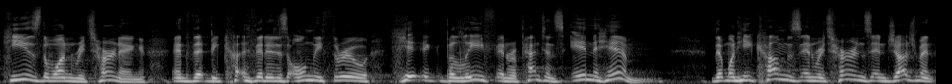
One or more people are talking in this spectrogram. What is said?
He is the one returning, and that, because, that it is only through belief and repentance in him that when he comes and returns in judgment,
